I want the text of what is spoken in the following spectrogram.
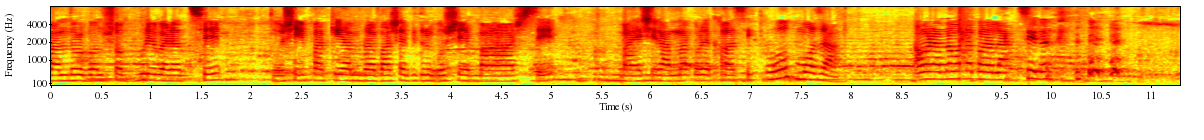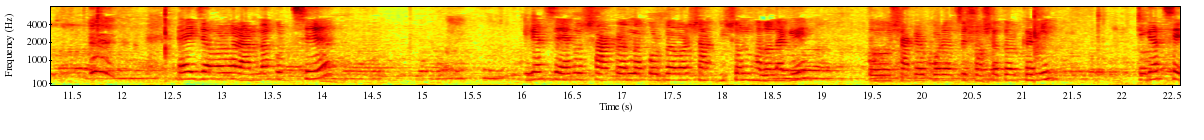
বান্দরবন সব ঘুরে বেড়াচ্ছে। তো সেই ফাঁকে আমরা বাসার ভিতরে বসে মা আসছে। মা এসে রান্না করে খাওয়াছি খুব মজা। আমার রান্না বান্না করা লাগছে না। এই যে আমার রান্না করছে। ঠিক আছে, এখন শাক রান্না করবে, আমার শাক ভীষণ ভালো লাগে। তো শাকের পরে হচ্ছে শশা তরকারি, ঠিক আছে?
